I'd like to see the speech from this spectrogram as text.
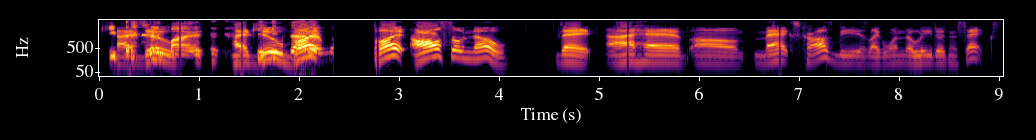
keep I that do. in mind. I Keep do, but. But also know that I have um Maxx Crosby is like one of the leaders in sacks.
